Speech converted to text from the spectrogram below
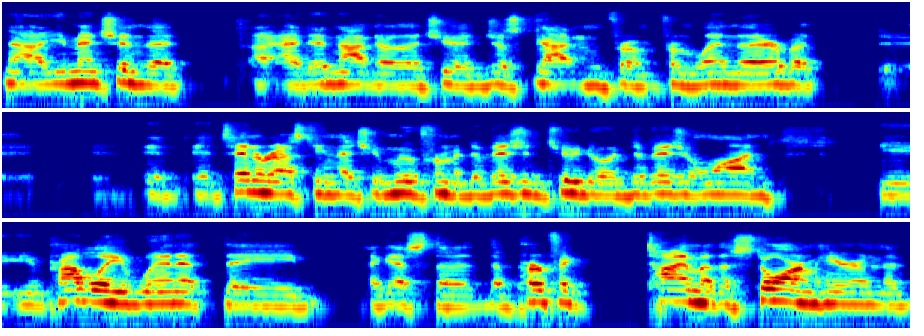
Now, you mentioned that I, did not know that you had just gotten from from Lynn there, but it, it's interesting that you moved from a Division two to a Division one. You, you probably went at the I guess the the perfect time of the storm here and the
